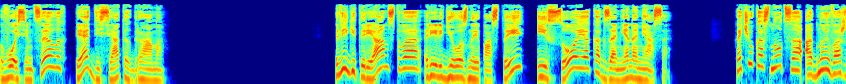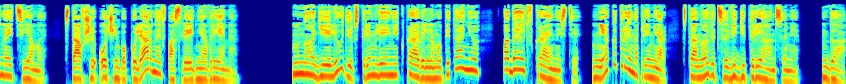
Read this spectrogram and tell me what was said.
8,5 грамма. Вегетарианство, религиозные посты и соя как замена мяса. Хочу коснуться одной важной темы, ставшей очень популярной в последнее время. Многие люди в стремлении к правильному питанию впадают в крайности. Некоторые, например, становятся вегетарианцами. Да,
